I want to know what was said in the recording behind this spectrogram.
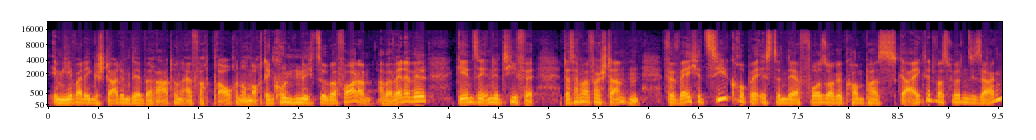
im jeweiligen Stadium der Beratung einfach brauchen, um auch den Kunden nicht zu überfordern. Aber wenn er will, gehen sie in die Tiefe. Das haben wir verstanden. Für welche Zielgruppe ist denn der Vorsorgekompass geeignet? Was würden Sie sagen?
